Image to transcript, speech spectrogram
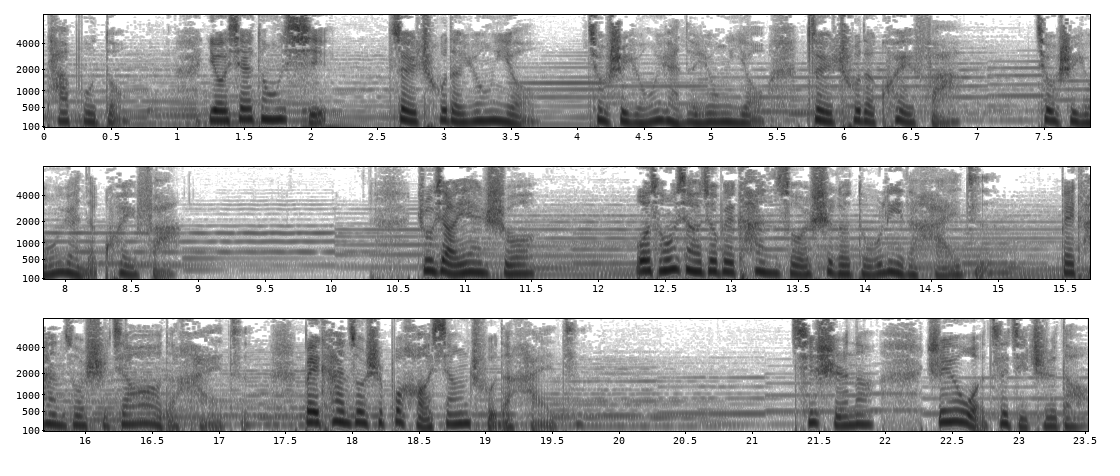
他不懂，有些东西，最初的拥有就是永远的拥有，最初的匮乏。”就是永远的匮乏。朱小燕说：“我从小就被看作是个独立的孩子，被看作是骄傲的孩子，被看作是不好相处的孩子。其实呢，只有我自己知道，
